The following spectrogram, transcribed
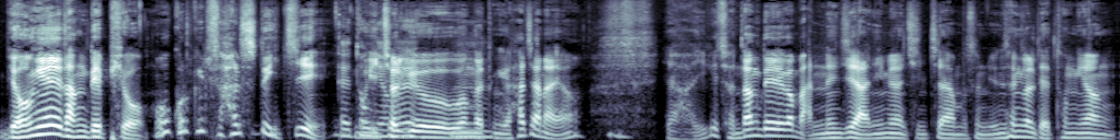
명예 당 대표 뭐 그렇게 할 수도 있지. 뭐 대통령을. 이철규 의원 음. 같은 게 하잖아요. 야 이게 전당대회가 맞는지 아니면 진짜 무슨 윤석열 대통령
